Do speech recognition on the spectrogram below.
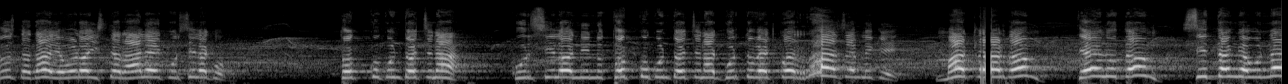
చూస్తుందా ఎవడో ఇస్తే రాలే కుర్చీలకు. తొక్కుకుంటూ వచ్చిన కుర్చీలో నిన్ను తొక్కుకుంటూ వచ్చిన గుర్తు పెట్టుకో రా అసెంబ్లీకి. మాట్లాడదాం తేలుద్దాం సిద్ధంగా ఉన్నా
